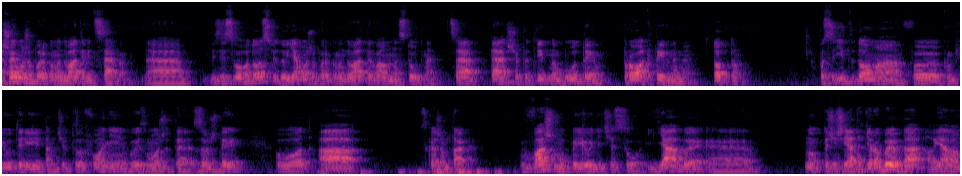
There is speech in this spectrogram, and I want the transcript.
Що я можу порекомендувати від себе? Е, Зі свого досвіду я можу порекомендувати вам наступне: це те, що потрібно бути проактивними. Тобто, посидіти вдома в комп'ютері там, чи в телефоні ви зможете завжди. От, а, скажімо так, в вашому періоді часу я би, е, ну, точніше, я так і робив, да? але я вам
